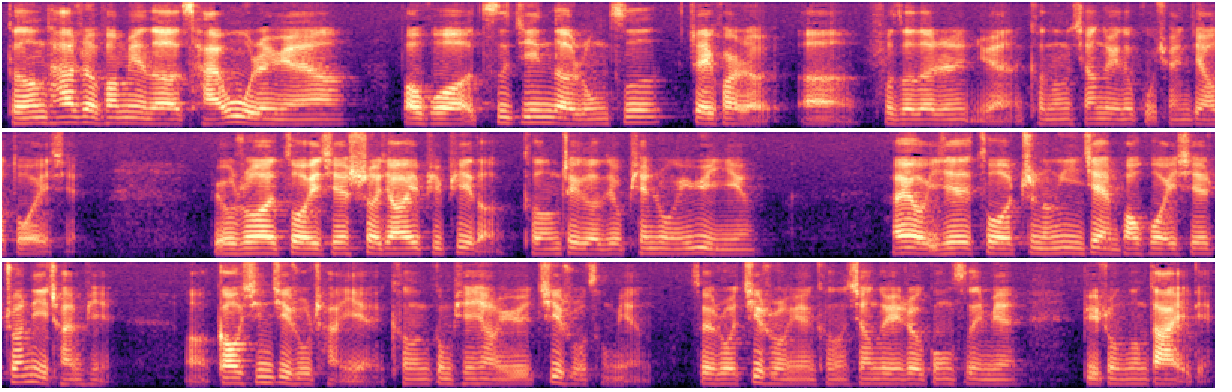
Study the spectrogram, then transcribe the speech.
可能他这方面的财务人员啊，包括资金的融资这一块的呃负责的人员，可能相对的股权就要多一些。比如说做一些社交 APP 的，可能这个就偏重于运营；还有一些做智能硬件，包括一些专利产品，啊，高新技术产业，可能更偏向于技术层面的。所以说，技术人员可能相对于这个公司里面比重更大一点。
